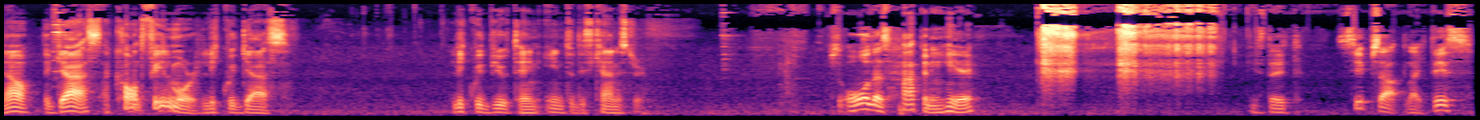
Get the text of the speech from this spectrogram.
now the gas, I can't fill more liquid gas, liquid butane into this canister. So all that's happening here is that it sips out like this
